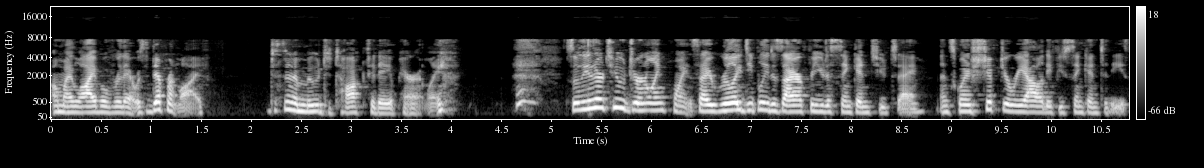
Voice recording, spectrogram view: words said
on my live over there. It was a different live. Just in a mood to talk today, apparently. so these are two journaling points that I really deeply desire for you to sink into today. And it's going to shift your reality if you sink into these.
